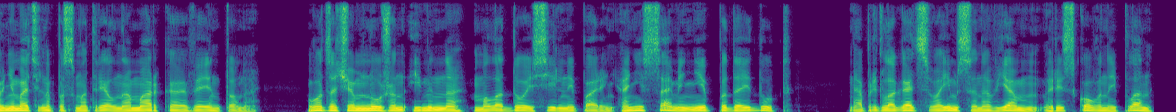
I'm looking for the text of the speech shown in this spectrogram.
внимательно посмотрел на Марка Вейнтона. Вот зачем нужен именно молодой, сильный парень. Они сами не подойдут. А предлагать своим сыновьям рискованный план,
